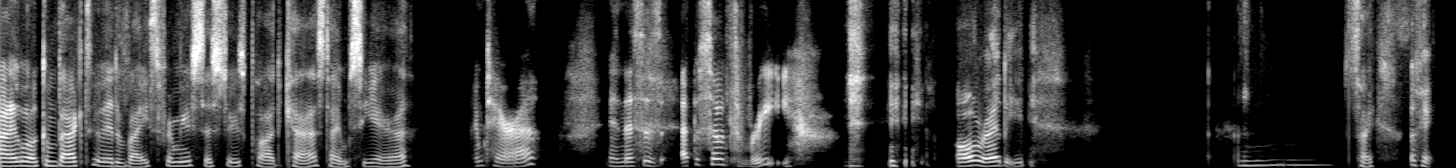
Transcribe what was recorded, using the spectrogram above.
Hi, welcome back to Advice from Your Sisters podcast. I'm Sierra. I'm Tara, and this is episode three. Already. Um, sorry. Okay.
